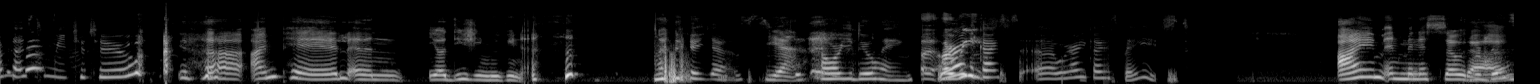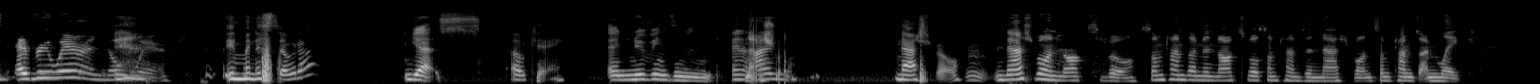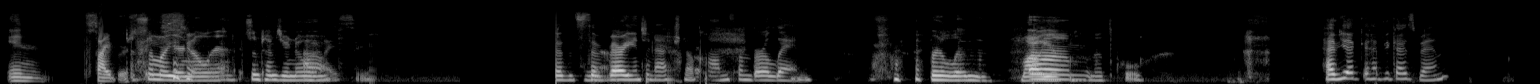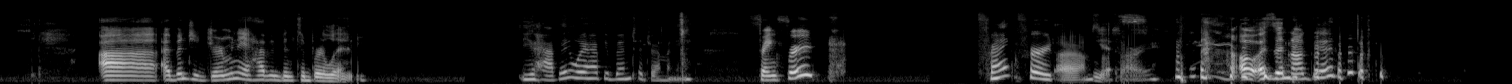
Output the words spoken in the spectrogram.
Hello, Nice to meet you too. I'm Pil and jag är Nuvina. yes. Yeah. How are you doing? Uh, where are are, you guys? Uh, where are you guys based? I'm in Minnesota. You're based everywhere and nowhere. In Minnesota? Yes. Okay. And Nuvin's in And Nashville. Nashville. I'm mm, Nashville and Knoxville. Sometimes I'm in Knoxville, sometimes in Nashville, and sometimes I'm like in cyberspace. somewhere you're nowhere. Sometimes you're Oh, nowhere. I see. Because it's a Yeah. very international com from Berlin. Berlin. Wow, Um, that's cool. Have you have you guys been? Uh, I've been to Germany. I haven't been to Berlin. You haven't? Where have you been to Germany? Frankfurt. Frankfurt. Oh, I'm so Yes. sorry. oh, is it not good?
